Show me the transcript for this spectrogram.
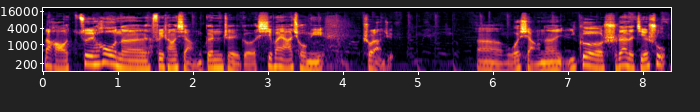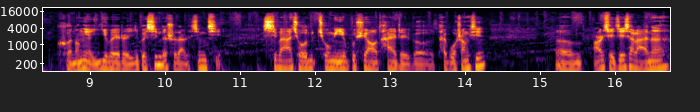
那好，最后呢，非常想跟这个西班牙球迷说两句。嗯，我想呢，一个时代的结束，可能也意味着一个新的时代的兴起。西班牙球球迷不需要太这个太过伤心。呃，而且接下来呢，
